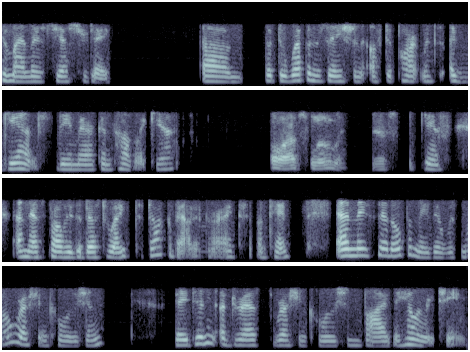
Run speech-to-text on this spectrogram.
to my list yesterday. Um, but the weaponization of departments against the American public, yes? Oh, absolutely. Yes. Yes, and that's probably the best way to talk about it, right? Okay. And they said openly there was no Russian collusion. They didn't address Russian collusion by the Hillary team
